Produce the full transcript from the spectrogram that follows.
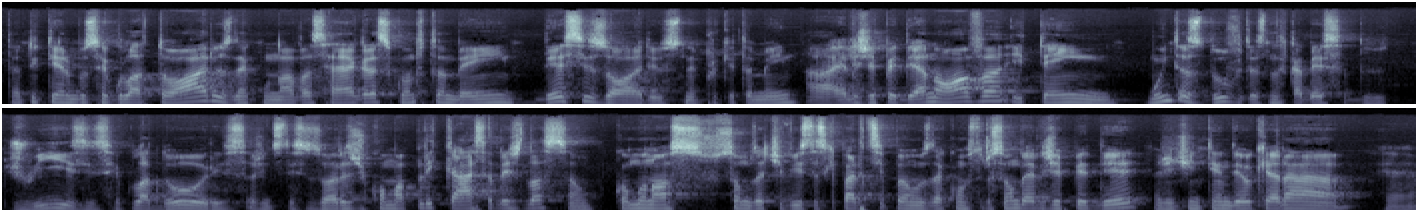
tanto em termos regulatórios, né, com novas regras, quanto também decisórios, né, porque também a LGPD é nova e tem muitas dúvidas na cabeça dos juízes, reguladores, agentes decisórios de como aplicar essa legislação. Como nós somos ativistas que participamos da construção da LGPD, a gente entendeu que era é,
